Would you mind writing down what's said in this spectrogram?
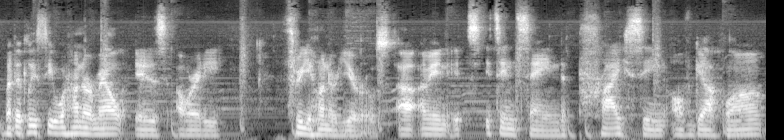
but at least the 100 ml is already 300 euros. Uh, I mean, it's it's insane. The pricing of Guerlain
